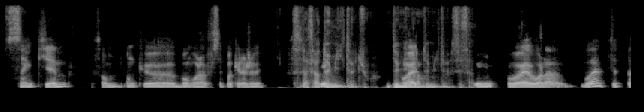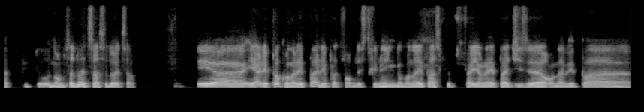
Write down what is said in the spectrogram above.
cinquième, il me semble. Donc, euh, bon, voilà, je sais pas quel âge j'avais. Ça doit faire Ouais. 2002, du coup. 2001, Ouais. 2002, c'est ça. Ouais, voilà. Ouais, peut-être pas plus tôt. Non, ça doit être ça, ça doit être ça. Et, euh, et à l'époque, on n'avait pas les plateformes de streaming. Donc, on n'avait pas Spotify, on n'avait pas Deezer, on n'avait pas euh,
